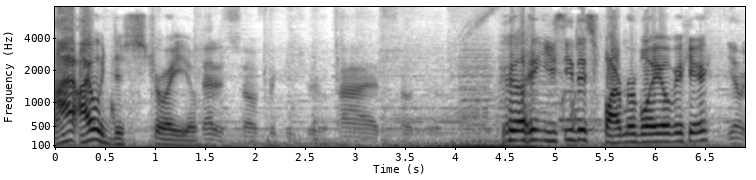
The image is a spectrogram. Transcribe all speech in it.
I I would destroy you. That is so freaking true. Ah, it's so true. you see this farmer boy over here? A.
